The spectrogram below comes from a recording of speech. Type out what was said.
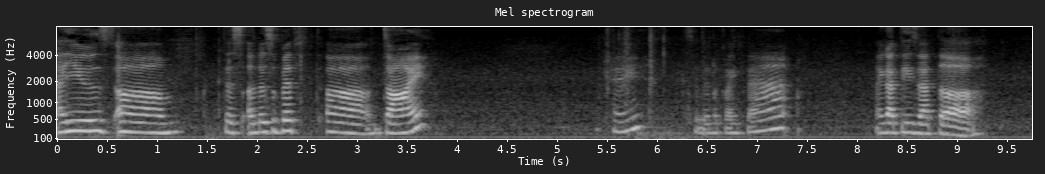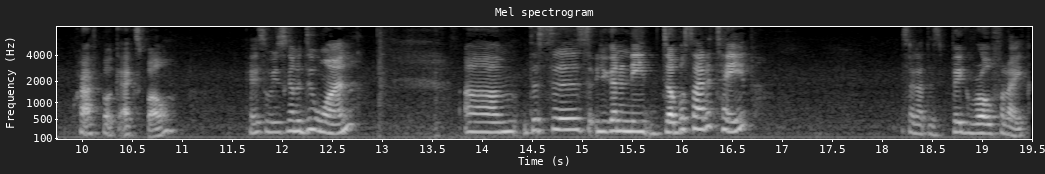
I used um, this Elizabeth uh, die. Okay, so they look like that. I got these at the Craft Book Expo. Okay, so we're just going to do one. Um, this is, you're going to need double-sided tape. So I got this big roll for like,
